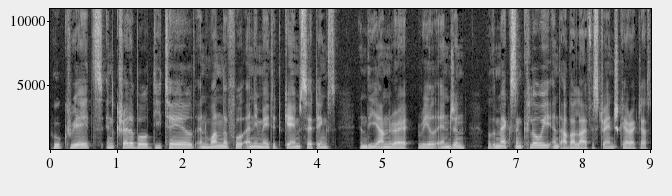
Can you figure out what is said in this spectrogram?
who creates incredible, detailed, and wonderful animated game settings in the Unreal Engine with Max and Chloe and other Life is Strange characters,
